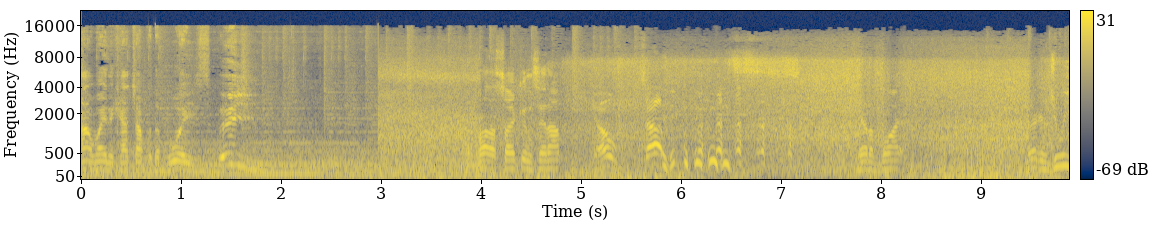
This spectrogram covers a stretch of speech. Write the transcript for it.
Can't wait to catch up with the boys. Hey! My brother Soken set up. Yo, what's up? Got a bite. You reckon Jewy?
